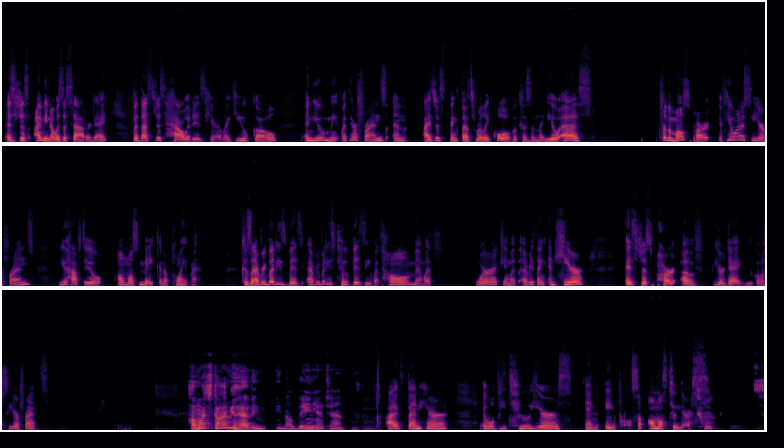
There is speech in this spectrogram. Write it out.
It's just, I mean, it was a Saturday, but that's just how it is here. Like you go and you meet with your friends, and I just think that's really cool because in the U.S., for the most part, if you want to see your friends, you have to almost make an appointment because everybody's busy. Everybody's too busy with home and with work and with everything. And here, it's just part of your day. You go see your friends. How much time you have in, in Albania, Jan? I've been here, it will be two years in April. So almost two years. Two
